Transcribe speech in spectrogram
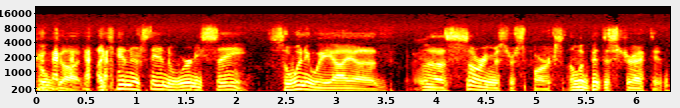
Oh god, I can't understand a word he's saying. So anyway, I, uh, uh, sorry Mr. Sparks, I'm a bit distracted.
